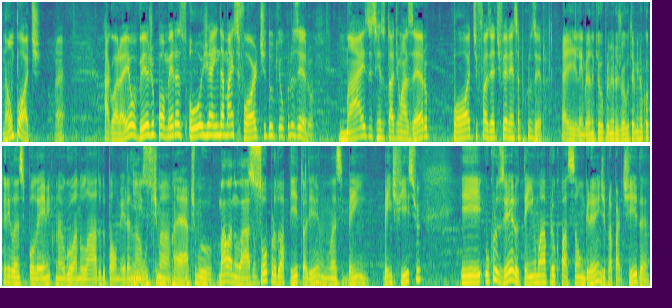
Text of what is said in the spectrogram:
Não pode, né? Agora, eu vejo o Palmeiras hoje ainda mais forte do que o Cruzeiro. Mas esse resultado de 1 a 0 pode fazer a diferença para o Cruzeiro. É, e lembrando que o primeiro jogo terminou com aquele lance polêmico, né? O gol anulado do Palmeiras Isso. na última, é. último mal anulado, sopro do apito ali, um lance bem, bem difícil. E o Cruzeiro tem uma preocupação grande para a partida.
